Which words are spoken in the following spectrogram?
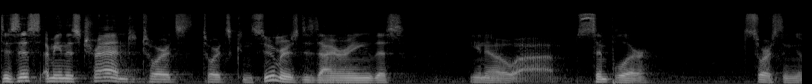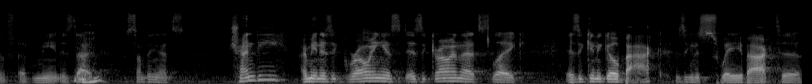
does this? I mean, this trend towards towards consumers desiring this, you know, uh, simpler sourcing of, of meat is that something that's trendy? I mean, is it growing? Is is it growing? That's like, is it going to go back? Is it going to sway back to?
